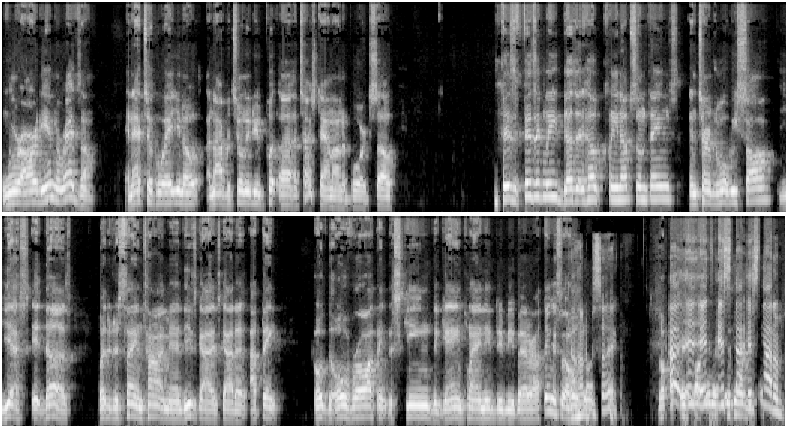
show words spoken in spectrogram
We were already in the red zone. and that took away, you know, an opportunity to put uh, a touchdown on the board. So phys- physically, does it help clean up some things in terms of what we saw? Yes, it does. But at the same time, man, these guys got to. I think the overall, I think the scheme, the game plan needed to be better. I think it's a whole 100%. But uh, it's, it, it's, it's, not. It's not a.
